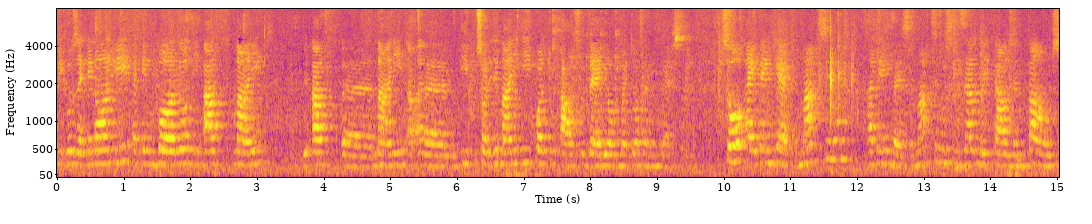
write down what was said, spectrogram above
because I can only, I can borrow the half money, the half uh, money, uh, um, sorry, the money equal to half value of my total investment. So I can get maximum, I can invest maximum 600,000 pounds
